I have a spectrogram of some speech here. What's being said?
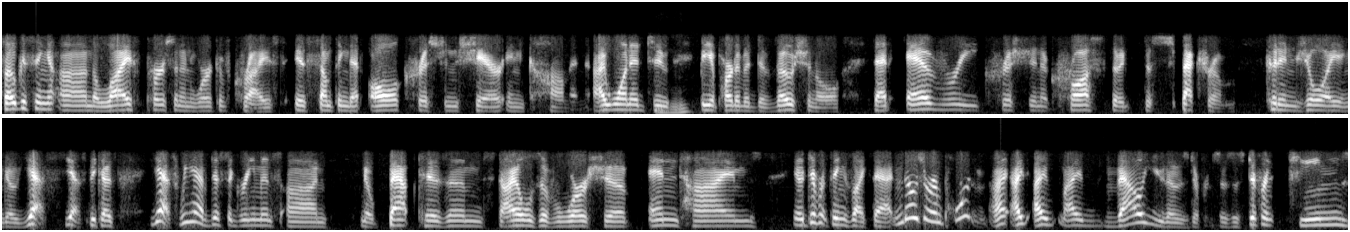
focusing on the life, person, and work of Christ is something that all Christians share in common. I wanted to mm-hmm. be a part of a devotional that every Christian across the, the spectrum could enjoy and go, yes, yes, because yes, we have disagreements on you know baptism, styles of worship, end times, you know, different things like that. And those are important. I, I, I value those differences. It's different teams,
